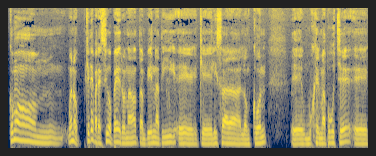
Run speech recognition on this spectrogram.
¿Cómo, mm, bueno, qué te pareció, Pedro, ¿no? también a ti, eh, que Elisa Loncón, eh, mujer mapuche, eh,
